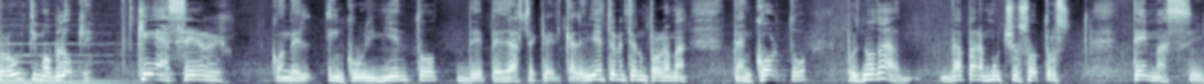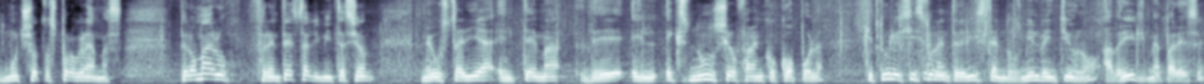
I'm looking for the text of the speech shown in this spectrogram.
Nuestro último bloque. ¿Qué hacer con el encubrimiento de pedrastia clerical? Evidentemente en un programa tan corto, pues no da, da para muchos otros temas y muchos otros programas. Pero Maru, frente a esta limitación, me gustaría el tema del exnuncio Franco Coppola, que tú le hiciste una entrevista en 2021, abril me parece,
